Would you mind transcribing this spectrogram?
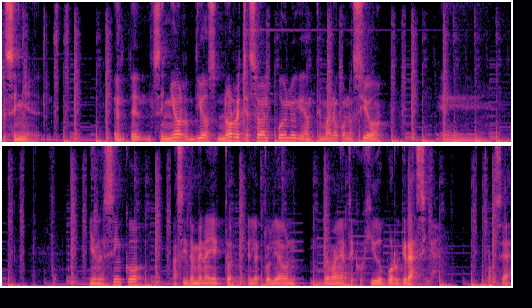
el Señor, el, Señor Dios no rechazó al pueblo que de antemano conoció. Eh, y en el 5, así también hay en la actualidad un remanente escogido por gracia. O sea,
